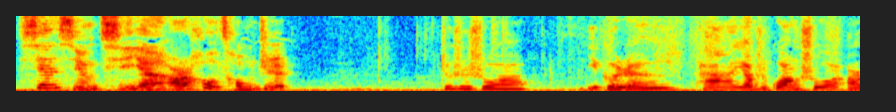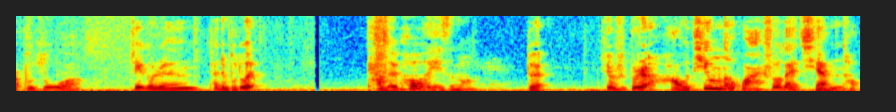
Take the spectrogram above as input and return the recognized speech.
先行其言而后从之。就是说，一个人他要是光说而不做，这个人他就不对。”打嘴炮的意思吗？对就是不是好听的话说在前头，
